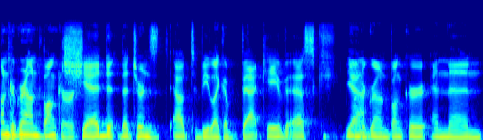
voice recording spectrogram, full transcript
Underground bunker. shed that turns out to be like a Batcave-esque Yeah. underground bunker and then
